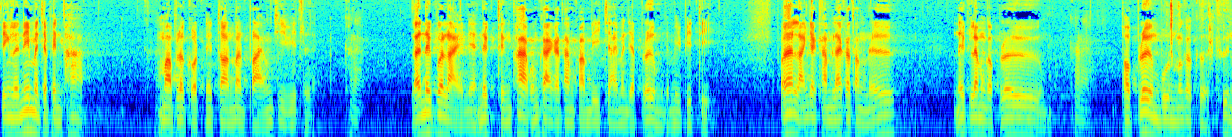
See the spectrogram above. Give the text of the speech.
สิ่งเหล่านี้มันจะเป็นภาพมาปรากฏในตอนบั้นปลายของชีวิตเลยครับแล้วนึกเมื่อไหร่เนี่ยนึกถึงภาพของการกระทำความดีใจมันจะปลื้มมันจะมีปิติ เพราะฉะนั้นหลังจากทำแล้วก็ต้องนึก นึกแล้วมันก็ปลื้มครับพอปลื้มบุญมันก็เกิดขึ้น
